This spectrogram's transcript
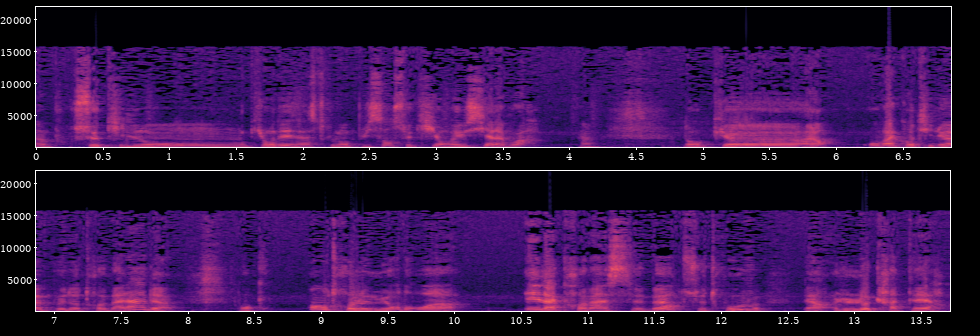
hein, pour ceux qui ont des instruments puissants, ceux qui ont réussi à la voir. Hein. Donc, euh, alors, on va continuer un peu notre balade. Donc, entre le mur droit et la crevasse Burt se trouve ben, le cratère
